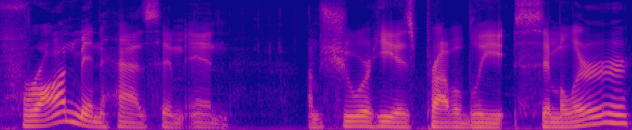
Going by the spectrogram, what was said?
Pronman has him in. I'm sure he is probably similar.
